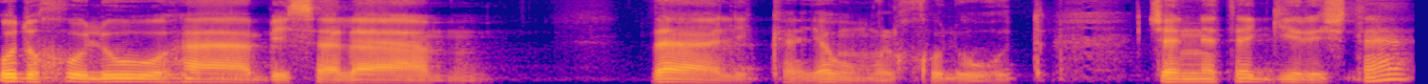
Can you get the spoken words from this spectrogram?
Udhuluha biselam. Zalike yevmul hulud. Cennete girişte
